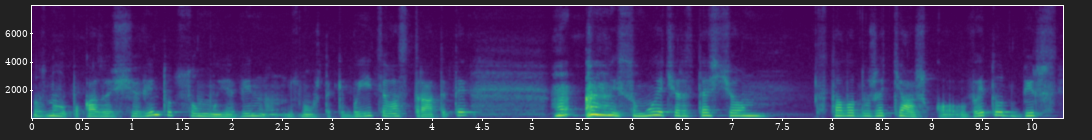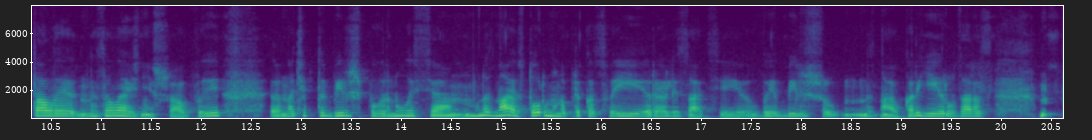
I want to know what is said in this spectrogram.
Ну, знову показує, що він тут сумує. Він знову ж таки боїться вас втратити і сумує через те, що стало дуже тяжко. Ви тут більш стали незалежніша, ви е, начебто більш повернулися, ну не знаю, в сторону, наприклад, своєї реалізації. Ви більш, не знаю, кар'єру зараз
